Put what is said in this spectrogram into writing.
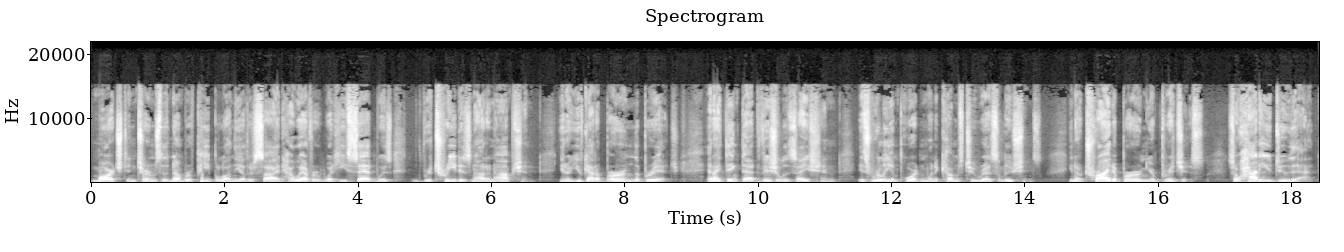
marched in terms of the number of people on the other side. However, what he said was retreat is not an option. You know, you've got to burn the bridge. And I think that visualization is really important when it comes to resolutions. You know, try to burn your bridges. So, how do you do that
